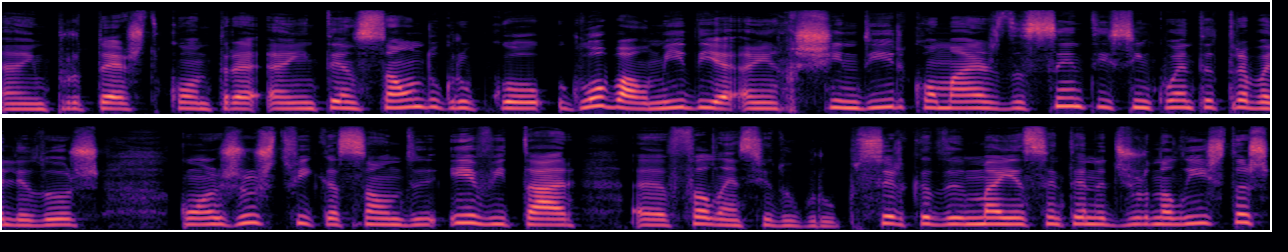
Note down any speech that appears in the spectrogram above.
em protesto contra a intenção do grupo Global Media em rescindir com mais de 150 trabalhadores com a justificação de evitar a falência do grupo. Cerca de meia centena de jornalistas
